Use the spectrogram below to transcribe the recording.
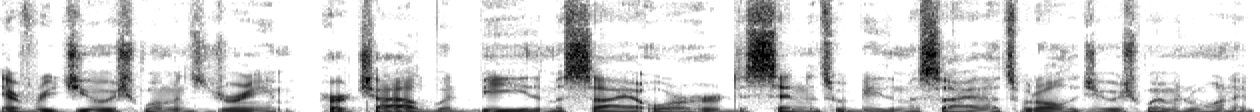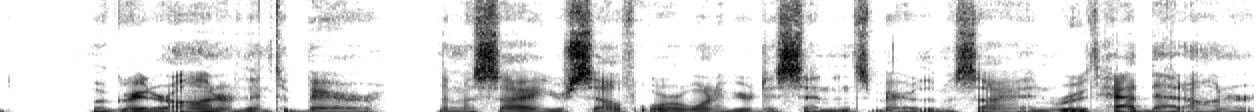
every Jewish woman's dream. Her child would be the Messiah or her descendants would be the Messiah. That's what all the Jewish women wanted. What greater honor than to bear the Messiah yourself or one of your descendants bear the Messiah. And Ruth had that honor.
